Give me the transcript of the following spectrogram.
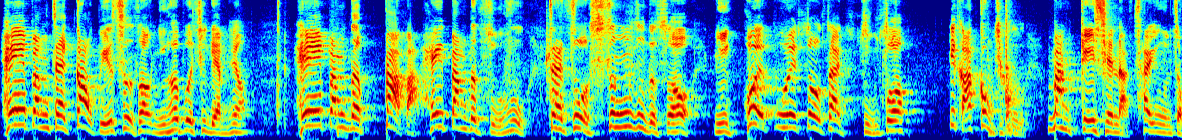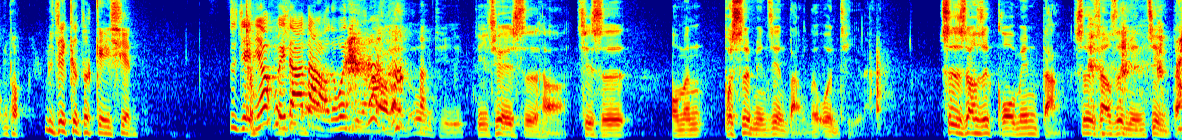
黑帮在告别式的时候你会不会去点票？黑帮的爸爸、黑帮的祖父在做生日的时候，你会不会坐在主桌？你给他供一句，慢给先啦，蔡英文总统，你这叫做给先。志杰，你要回答大佬的问题了吗？大佬的问题的确是哈，其实我们不是民进党的问题了。事实上是国民党，事实上是民进党，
